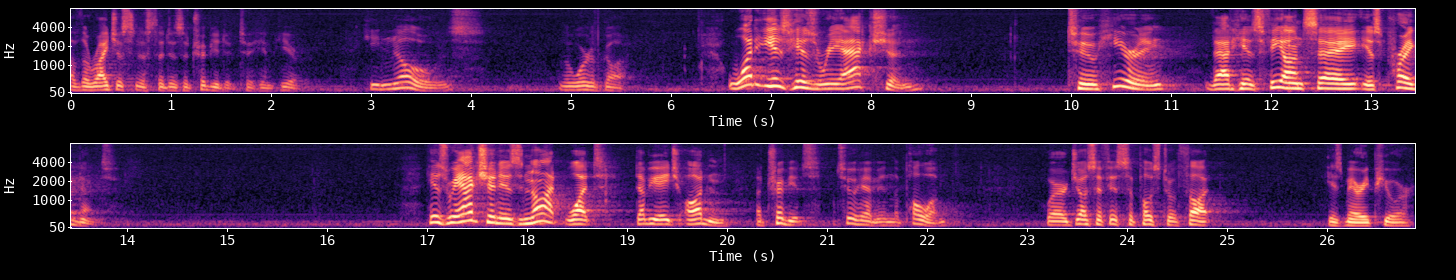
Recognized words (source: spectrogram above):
of the righteousness that is attributed to him here. He knows the Word of God. What is his reaction to hearing that his fiancee is pregnant? His reaction is not what W.H. Auden attributes to him in the poem, where Joseph is supposed to have thought, Is Mary pure?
